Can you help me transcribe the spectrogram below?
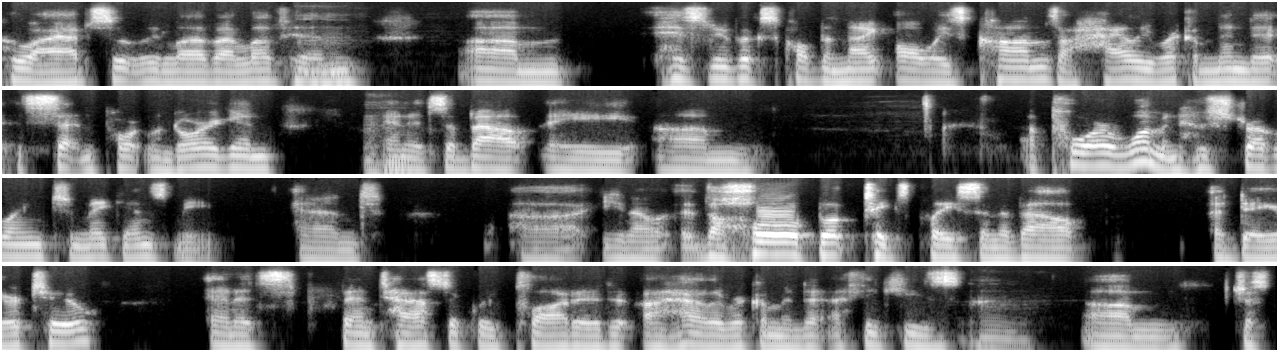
who I absolutely love. I love him. Mm-hmm. Um, his new book is called The Night Always Comes. I highly recommend it. It's set in Portland, Oregon, mm-hmm. and it's about a um, a poor woman who's struggling to make ends meet. And uh, you know, the whole book takes place in about a day or two, and it's fantastically plotted. I highly recommend it. I think he's mm. um, just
